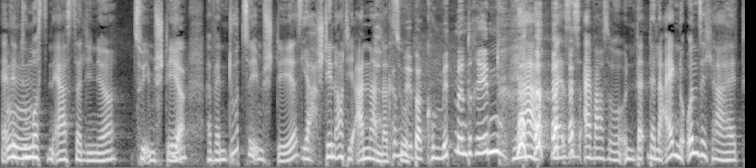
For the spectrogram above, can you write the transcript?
Äh, mhm. Du musst in erster Linie zu ihm stehen. Ja. Weil wenn du zu ihm stehst, ja. stehen auch die anderen Ach, dazu. Können wir über Commitment reden? Ja, weil es ist einfach so. Und de deine eigene Unsicherheit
